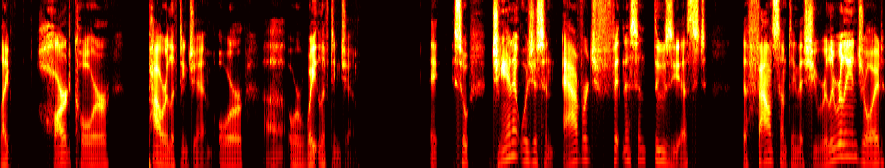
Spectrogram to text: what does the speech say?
like hardcore powerlifting gym or uh, or weightlifting gym. It, so Janet was just an average fitness enthusiast that found something that she really, really enjoyed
